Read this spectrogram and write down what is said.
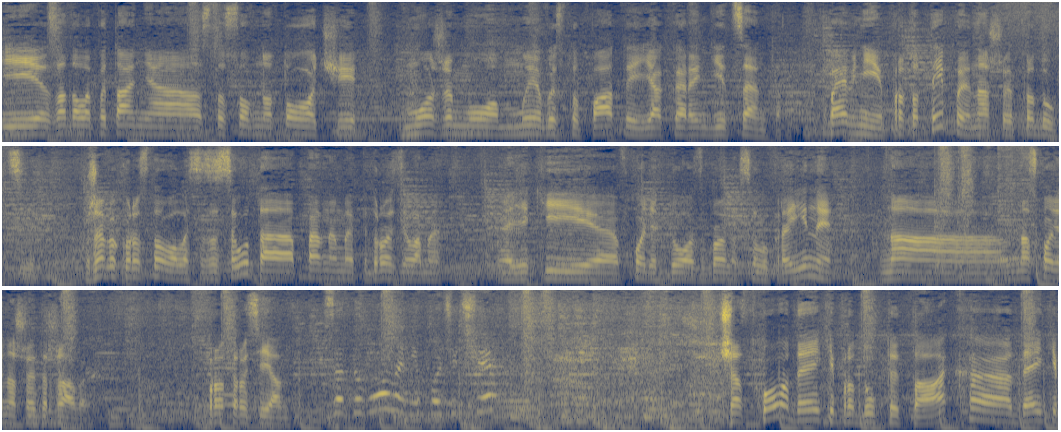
і задали питання стосовно того, чи можемо ми виступати як rd центр. Певні прототипи нашої продукції вже використовувалися ЗСУ та певними підрозділами, е, які входять до збройних сил України на, на сході нашої держави проти росіян. Задоволені, хочуть ще? Частково деякі продукти так, е, деякі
